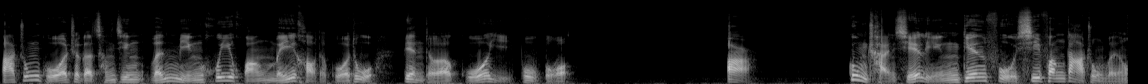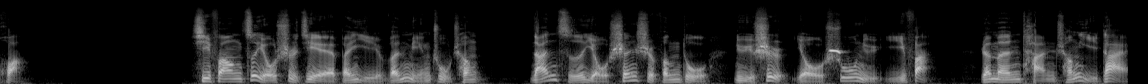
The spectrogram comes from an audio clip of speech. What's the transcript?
把中国这个曾经文明辉煌美好的国度变得国已不国。二，共产邪灵颠覆西方大众文化。西方自由世界本以文明著称。男子有绅士风度，女士有淑女仪范，人们坦诚以待，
